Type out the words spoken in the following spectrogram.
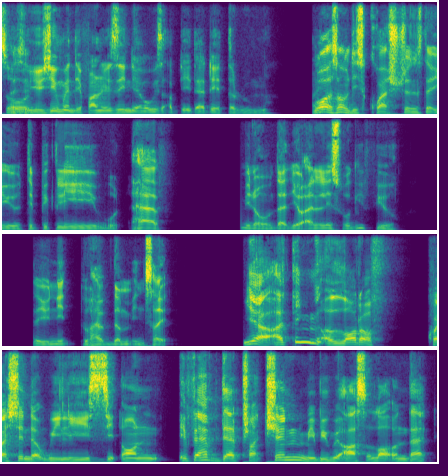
So usually when they're fundraising, they always update their data room. lah. What are some of these questions that you typically would have, you know, that your analyst will give you that you need to have them inside? Yeah, I think a lot of question that really sit on if they have their traction, maybe we ask a lot on that.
